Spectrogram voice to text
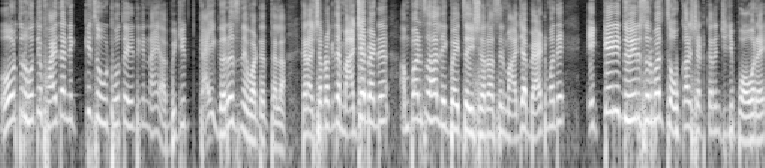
ओव्हर थ्रो होते फायदा नक्कीच उठवता येते की नाही अभिजित काही गरज नाही वाटत त्याला. कारण अशा प्रकारच्या माझ्या बॅट अंपायरचा हा लेगबाईचा इशारा असेल माझ्या बॅटमध्ये एकेरी दुहेरी स्वरूपात चौकार षटकारांची जी पॉवर आहे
